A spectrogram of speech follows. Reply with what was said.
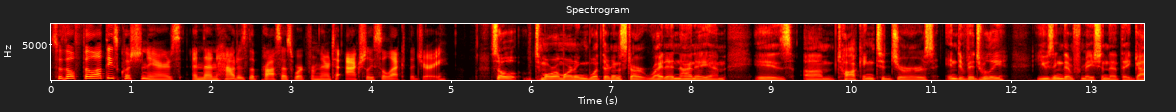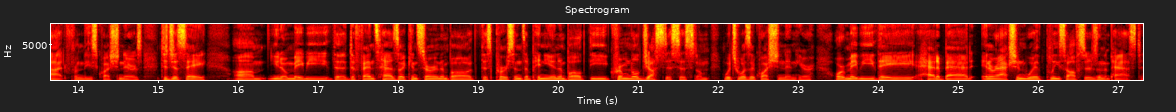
So they'll fill out these questionnaires, and then how does the process work from there to actually select the jury? So tomorrow morning, what they're going to start right at 9 a.m. is um, talking to jurors individually using the information that they got from these questionnaires to just say, um, you know, maybe the defense has a concern about this person's opinion about the criminal justice system, which was a question in here, or maybe they had a bad interaction with police officers in the past,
